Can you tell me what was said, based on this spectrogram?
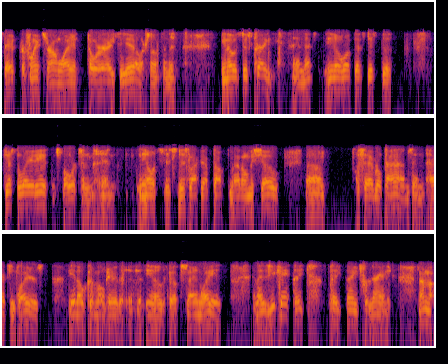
stepped or flinched the wrong way and tore her ACL or something. And you know, it's just crazy, and that's you know what, that's just the just the way it is in sports, and and you know, it's it's just like I've talked about on this show um, several times, and had players you know, come on here that you know that felt the same way. And is, you can't take take things for granted. And I'm not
